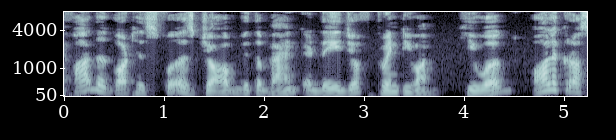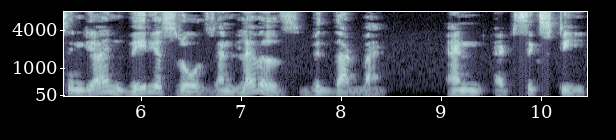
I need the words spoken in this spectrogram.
father got his first job with a bank at the age of 21. He worked all across India in various roles and levels with that bank. And at 60,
